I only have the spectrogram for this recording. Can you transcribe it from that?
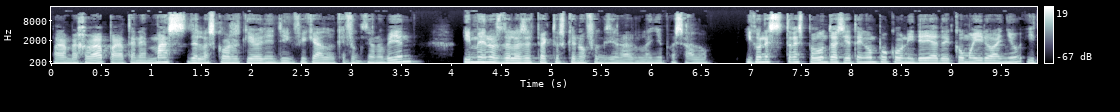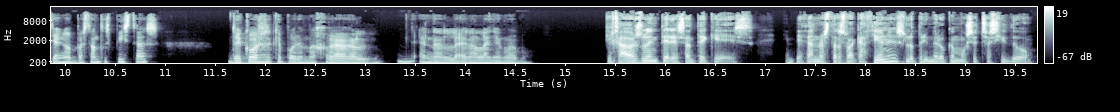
para mejorar, para tener más de las cosas que he identificado que funcionan bien y menos de los aspectos que no funcionaron el año pasado. Y con estas tres preguntas ya tengo un poco una idea de cómo ir el año y tengo bastantes pistas de cosas que pueden mejorar en, el, en el año nuevo. Fijaos lo interesante que es. Empiezan nuestras vacaciones, lo primero que hemos hecho ha sido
